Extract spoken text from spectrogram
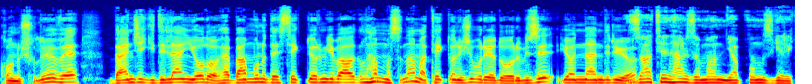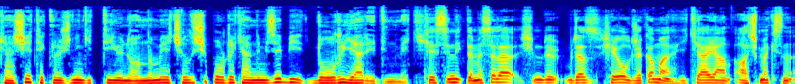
konuşuluyor ve bence gidilen yol o. Ha, ben bunu destekliyorum gibi algılanmasın ama teknoloji buraya doğru bizi yönlendiriyor. Zaten her zaman yapmamız gereken şey teknolojinin gittiği yönü anlamaya çalışıp orada kendimize bir doğru yer edinmek. Kesinlikle. Mesela şimdi biraz şey olacak ama hikaye açmak için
